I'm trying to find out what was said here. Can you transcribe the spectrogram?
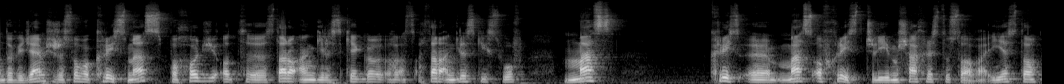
e, dowiedziałem się, że słowo Christmas pochodzi od e, staroangielskiego, staroangielskich słów mass, e, mass of Christ, czyli msza Chrystusowa. I jest to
